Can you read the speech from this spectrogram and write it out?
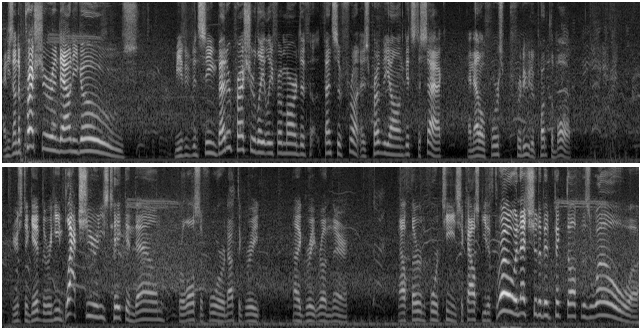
And he's under pressure, and down he goes. We've been seeing better pressure lately from our defensive front as Previon gets the sack, and that'll force Purdue to punt the ball. Here's to give to Raheem Blackshear, and he's taken down for a loss of four. Not the great, not a great run there. Now third and 14. Sitkowski to throw, and that should have been picked off as well.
